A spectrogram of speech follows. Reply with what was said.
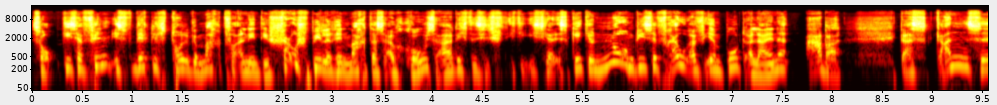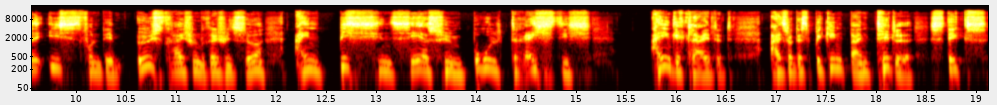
so, dieser Film ist wirklich toll gemacht, vor allem die Schauspielerin macht das auch großartig. Das ist, ist ja, es geht ja nur um diese Frau auf ihrem Boot alleine, aber das Ganze ist von dem österreichischen Regisseur ein bisschen sehr symbolträchtig eingekleidet. Also das beginnt beim Titel Styx.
